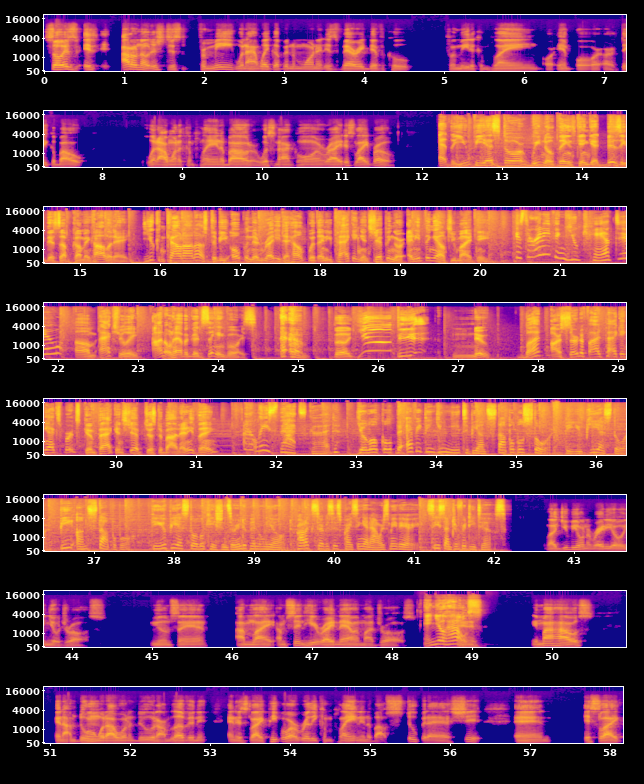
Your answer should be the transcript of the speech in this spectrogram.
so it's, it's I don't know. This just for me when I wake up in the morning, it's very difficult for me to complain or imp or, or think about what I want to complain about or what's not going right. It's like, bro, At the UPS store, we know things can get busy this upcoming holiday. You can count on us to be open and ready to help with any packing and shipping or anything else you might need. Is there anything you can't do? Um, actually, I don't have a good singing voice. the UPS. Nope. But our certified packing experts can pack and ship just about anything. At least that's good. Your local, the everything you need to be unstoppable store, the UPS store. Be unstoppable. The UPS store locations are independently owned. Product services, pricing, and hours may vary. See Center for details. like you be on the radio in your drawers. You know what I'm saying? I'm like, I'm sitting here right now in my drawers. In your house. in my house and I'm doing what I want to do and I'm loving it. And it's like people are really complaining about stupid ass shit. And it's like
